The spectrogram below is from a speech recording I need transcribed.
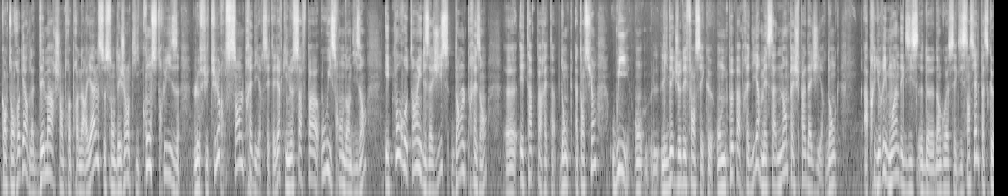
quand on regarde la démarche entrepreneuriale, ce sont des gens qui construisent le futur sans le prédire. C'est-à-dire qu'ils ne savent pas où ils seront dans dix ans, et pour autant, ils agissent dans le présent, étape par étape. Donc, attention, oui, l'idée que je défends, c'est qu'on ne peut pas prédire, mais ça n'empêche pas d'agir. Donc, a priori, moins d'angoisse existentielle parce que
